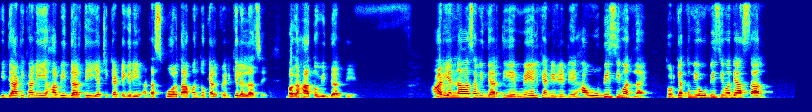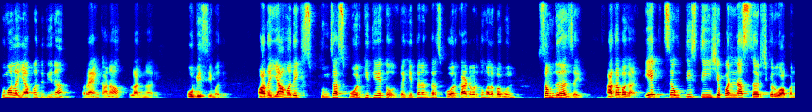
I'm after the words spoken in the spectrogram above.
की ज्या ठिकाणी हा विद्यार्थी याची कॅटेगरी आता स्कोअर तर आपण तो कॅल्क्युलेट केलेलाच आहे. बघा हा तो विद्यार्थी आहे. आर्यन नावाचा विद्यार्थी आहे मेल कॅन्डिडेट आहे. हा ओबीसी मधला आहे. थोडक्यात तुम्ही ओबीसी मध्ये असाल तुम्हाला या पद्धतीनं रँक आणावं लागणार आहे. ओबीसी मध्ये. आता यामध्ये तुमचा स्कोअर किती येतो? तर हे तर नंतर स्कोअर कार्डवर तुम्हाला बघून समजूनच जाईल. आता बघा एक चौतीस तीनशे पन्नास सर्च करू आपण.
